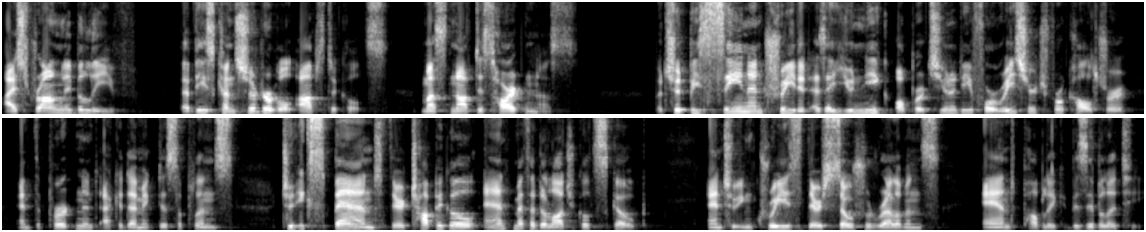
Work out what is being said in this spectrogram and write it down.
I strongly believe that these considerable obstacles must not dishearten us, but should be seen and treated as a unique opportunity for research for culture and the pertinent academic disciplines to expand their topical and methodological scope and to increase their social relevance and public visibility.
